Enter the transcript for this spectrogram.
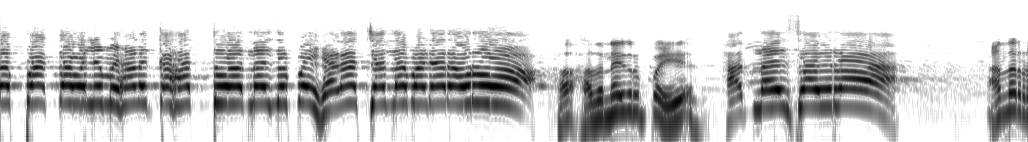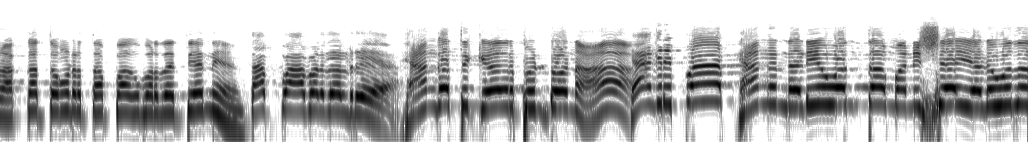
ತಪ್ಪಾಗ್ತಾವ ನಿಮ್ಮ ಹೆಣಕ್ಕ ಹತ್ತು ಹದಿನೈದು ರೂಪಾಯಿ ಹೆಣ ಚಂದ ಮಾಡ್ಯಾರ ಅವರು? ಹದಿನೈದು ರೂಪಾಯಿ? ಹದಿನೈದು ಸಾವಿರ. ಅಂದ್ರ ರೊಕ್ಕ ತಗೊಂಡ್ರೆ ತಪ್ಪಾಗ ಏನಿ ತಪ್ಪ ಆಗ್ಬಾರ್ದಲ್ರಿ ಹೆಂಗತ್ತ ಕೇಳಿದ್ರ ಪಿಂಟೋಣ ಹೆಂಗ್ರಿಪ್ಪ ಹೆಂಗ್ ನಡೆಯುವಂತ ಮನುಷ್ಯ ಎಡುವುದು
